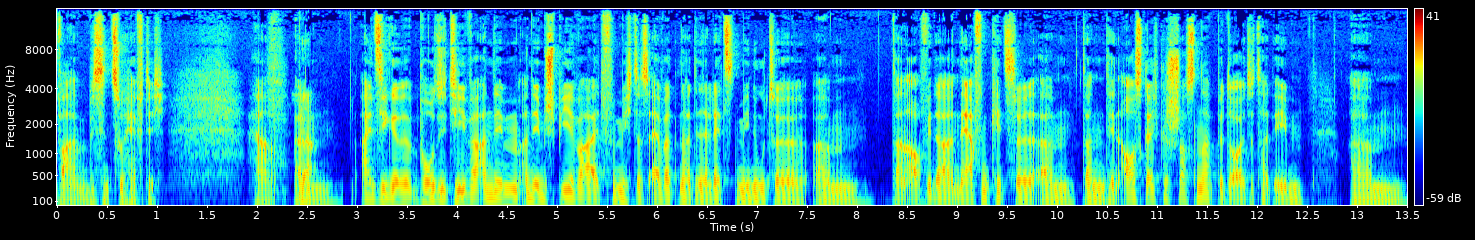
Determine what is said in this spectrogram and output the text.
war ein bisschen zu heftig. Ja, ähm, einzige Positive an dem, an dem Spiel war halt für mich, dass Everton halt in der letzten Minute ähm, dann auch wieder Nervenkitzel ähm, dann den Ausgleich geschossen hat, bedeutet halt eben, ähm,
